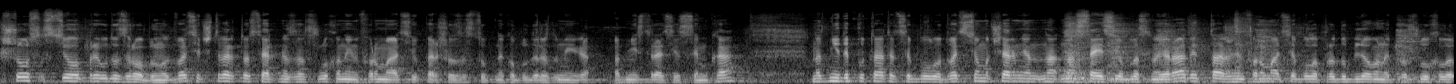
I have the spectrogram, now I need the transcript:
Що з цього приводу зроблено? 24 серпня заслухано інформацію першого заступника облдержадміністрації Симка. На дні депутата це було 27 червня на, на сесії обласної ради. Та ж інформація була продубльована, прослухала,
